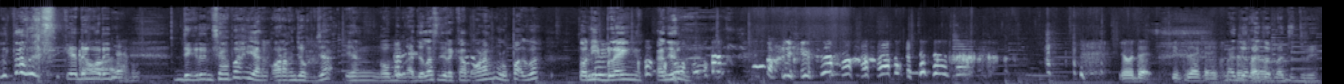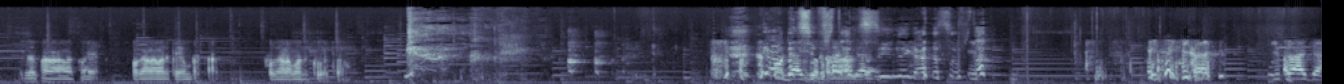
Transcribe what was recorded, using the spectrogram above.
Lu tau gak sih kayak dengerin yang- dengerin siapa? Yang orang Jogja yang ngomong gak jelas direkam orang lupa gua. Tony Blank anjir. Ya udah gitu deh kayak gitu. Lanjut lanjut lanjut dulu itu pengalaman kayak pengalaman kayak yang pertama pengalamanku tuh Gak Udah ada gitu aja. substansinya gak ada substansi gitu aja.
